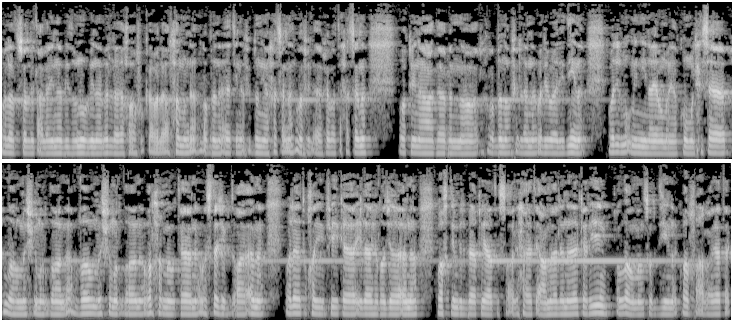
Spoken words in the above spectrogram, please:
ولا تسلط علينا بذنوبنا من لا يخافك ولا يرحمنا. ربنا آتنا في الدنيا حسنة وفي الآخرة حسنة وقنا عذاب النار. ربنا اغفر لنا ولوالدينا وللمؤمنين يوم يقوم الحساب. اللهم اشف مرضانا اللهم اشف مرضانا وارحم موتانا واستجب دعاءنا ولا تخيب فيك يا إله رجاءنا واختم بالباقيات الصالحات أعمالنا. يا كريم اللهم انصر دينك وارفع رايتك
